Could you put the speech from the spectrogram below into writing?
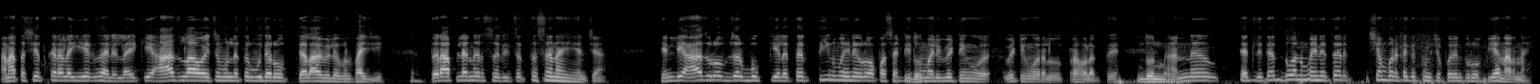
आणि आता शेतकऱ्याला एक झालेलं आहे की आज लावायचं म्हणलं तर उद्या रोप त्याला अवेलेबल पाहिजे. तर आपल्या नर्सरीचं तसं नाही ह्यांच्या. ह्यांनी आज रोप जर बुक केलं तर तीन महिने रोपासाठी. तुम्हाला वेटिंगवर वेटिंगवर राहावं लागतंय. आणि त्यातले त्यात दोन महिने तर शंभर टक्के तुमच्यापर्यंत रोप येणार नाही.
